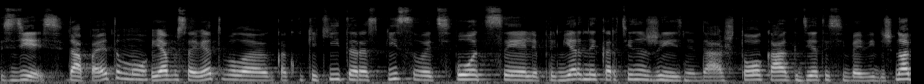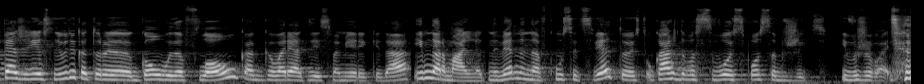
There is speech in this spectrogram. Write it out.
здесь. Да, поэтому я бы советовала как, какие-то расписывать по цели, примерные картины жизни, да, что, как, где ты себя видишь. Но опять же, есть люди, которые go with the flow, как говорят здесь в Америке, да, им нормально. Наверное, на вкус и цвет, то есть у каждого свой способ жить и выживать.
